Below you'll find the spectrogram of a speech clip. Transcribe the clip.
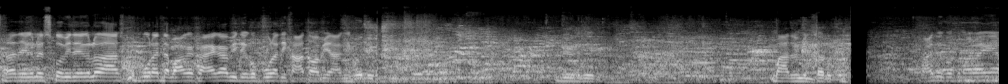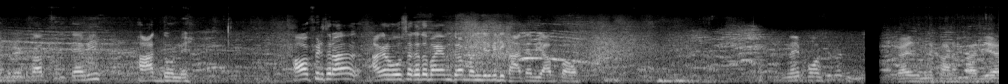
सारा देख लो इसको भी देख लो आज तो पूरा दबा के खाएगा अभी देखो पूरा दिखाता हूँ अभी आगे। वो देखो। बाद में मिलता रुको। भाई देखो तुम्हारा यहाँ प्लेट साथ चलते हैं अभी हाथ धोने। आओ फिर थोड़ा अगर हो सके तो भाई हम थोड़ा मंदिर भी दिखाते हैं अभी आपको नहीं पॉसिबल गाइस हमने खाना खा लिया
